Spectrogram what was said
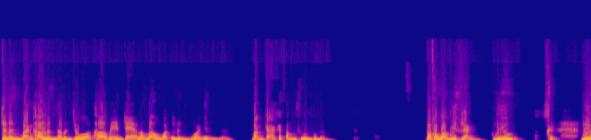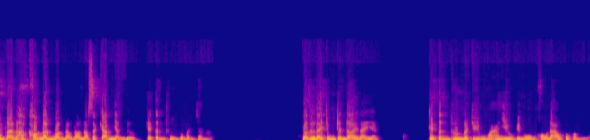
cho nên bàn thờ linh ở bên chùa, thờ mấy em trẻ lâu lâu và cứ đứng ngoài nhìn bằng cả cái tâm thương của mình. Và pháp hòa biết rằng nếu nếu mà nó còn lẫn quẩn đâu đó, nó sẽ cảm nhận được cái tình thương của mình cho nó. Và thưa đại chúng, trên đời này á, cái tình thương nó chuyển hóa nhiều cái nguồn khổ đau của con người.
